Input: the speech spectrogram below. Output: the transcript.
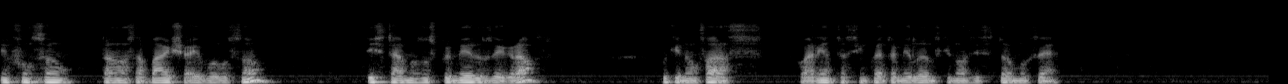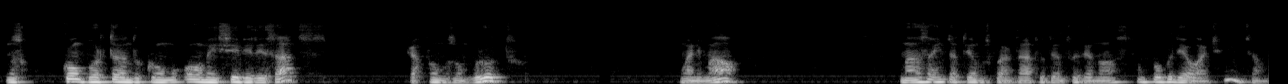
Em função da nossa baixa evolução, de estarmos nos primeiros degraus, porque não faz 40, 50 mil anos que nós estamos é, nos comportando como homens civilizados, já fomos um bruto, um animal, mas ainda temos guardado dentro de nós um pouco de ódio. Então,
